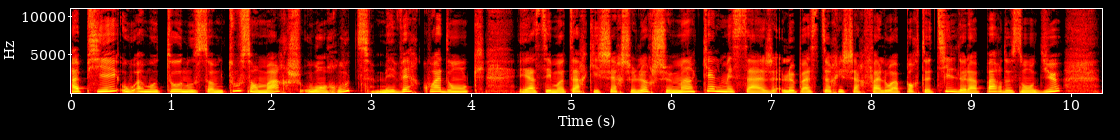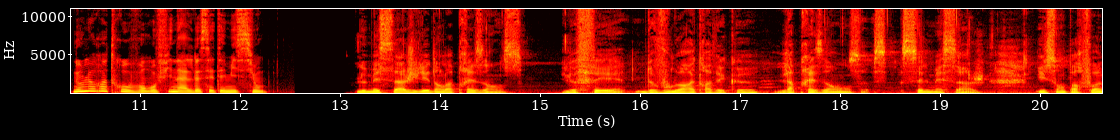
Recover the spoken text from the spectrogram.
À pied ou à moto, nous sommes tous en marche ou en route, mais vers quoi donc? Et à ces motards qui cherchent leur chemin, quel message le pasteur Richard Fallot apporte-t-il de la part de son Dieu? Nous le retrouvons au final de cette émission. Le message, il est dans la présence. le fait de vouloir être avec eux, la présence, c'est le message. Ils sont parfois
